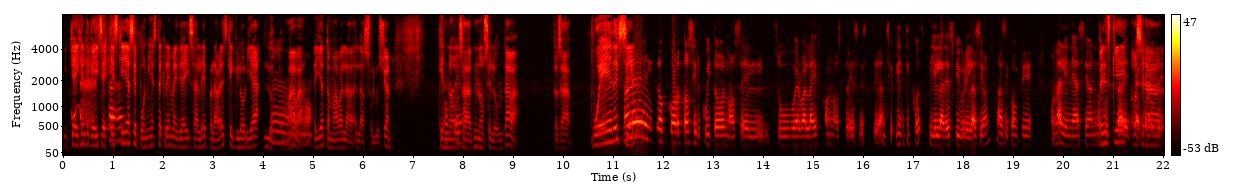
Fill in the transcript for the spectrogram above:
Y que hay gente que dice, es que ella se ponía esta crema y de ahí sale, pero la verdad es que Gloria lo mm, tomaba, ella tomaba la, la solución, que no, o sea, no se lo untaba. O sea, puede ser. ¿No le hizo cortocircuito, no sé, el, su Herbalife con los tres este, ansiolíticos y la desfibrilación? Así como que una alineación. Pero es que, o sea.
